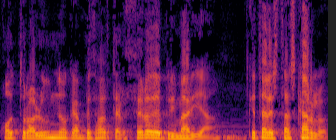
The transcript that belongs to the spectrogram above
otro alumno que ha empezado tercero de primaria. ¿Qué tal estás, Carlos?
